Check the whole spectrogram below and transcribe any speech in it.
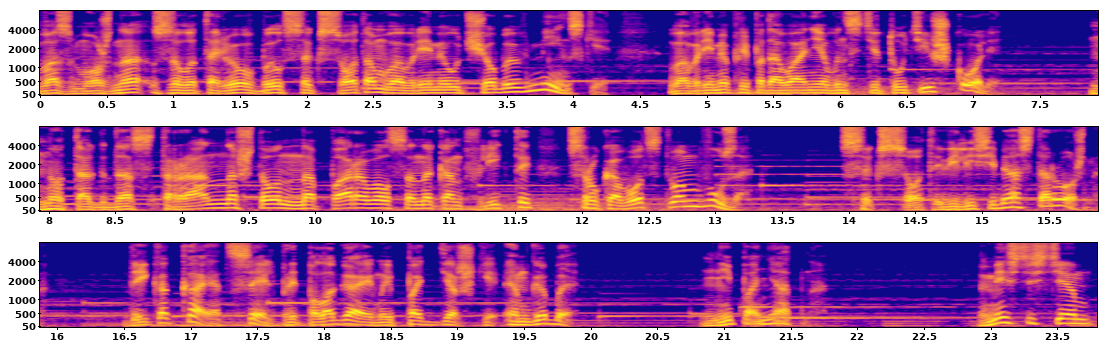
Возможно, Золотарев был сексотом во время учебы в Минске, во время преподавания в институте и школе. Но тогда странно, что он напарывался на конфликты с руководством вуза. Сексоты вели себя осторожно. Да и какая цель предполагаемой поддержки МГБ? Непонятно. Вместе с тем,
